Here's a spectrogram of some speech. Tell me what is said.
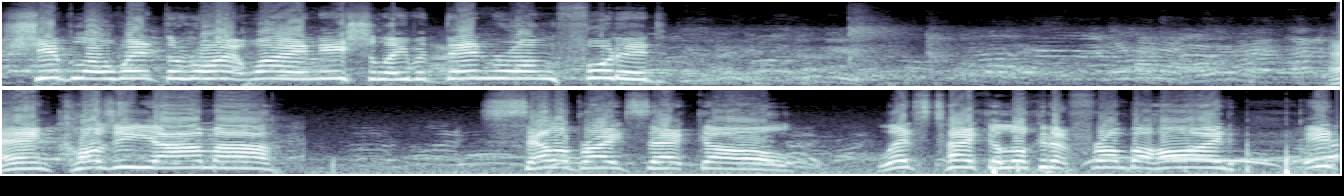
Shibler went the right way initially, but then wrong footed. And Koziyama celebrates that goal. Let's take a look at it from behind. It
